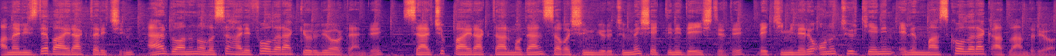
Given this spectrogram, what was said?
Analizde Bayraktar için Erdoğan'ın olası halefi olarak görülüyor dendi. Selçuk Bayraktar modern savaşın yürütülme şeklini değiştirdi ve kimileri onu Türkiye'nin Elon Musk olarak adlandırıyor.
